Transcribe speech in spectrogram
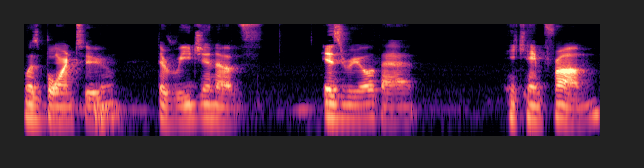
was born to, the region of Israel that he came from,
